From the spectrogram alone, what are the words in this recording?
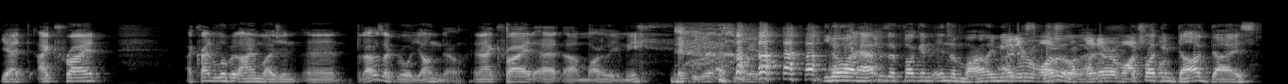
yeah I cried. I cried a little bit. I am Legend, and but I was like real young though, and I cried at uh, Marley and Me. at the, at the end. You know what happens at fucking in the Marley Me? I never watched. Spoiler Mar- I never watched. The fucking dog dies.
